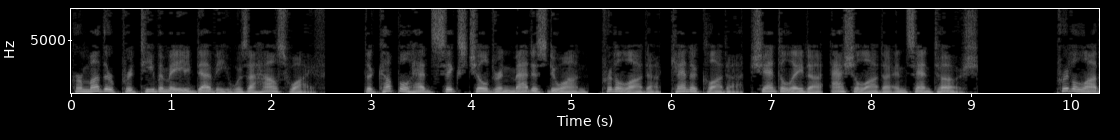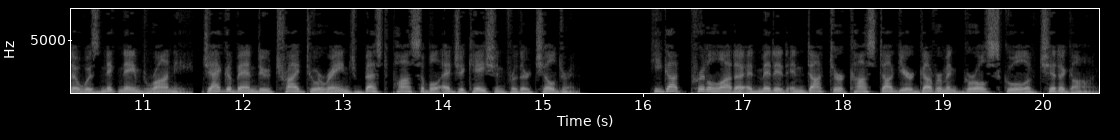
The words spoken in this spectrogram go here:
Her mother Pratibhamayi Devi was a housewife. The couple had six children Madhusudan, Pritilata, Kanaklata, Shantalata, Ashalata and Santosh. Pritilata was nicknamed Rani. Jagabandhu tried to arrange best possible education for their children. He got Pritilata admitted in Dr. Khastagir Government Girls' School of Chittagong.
